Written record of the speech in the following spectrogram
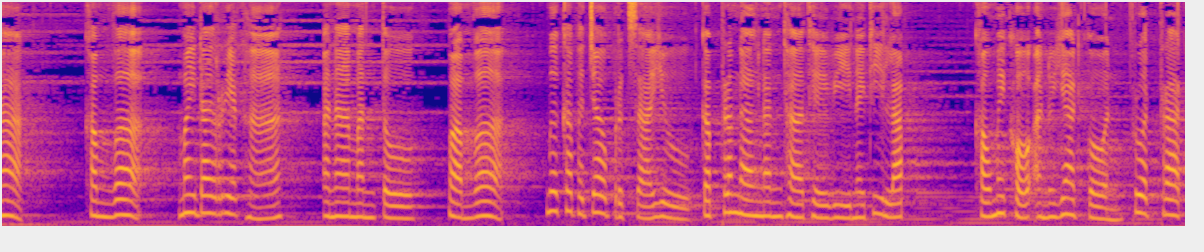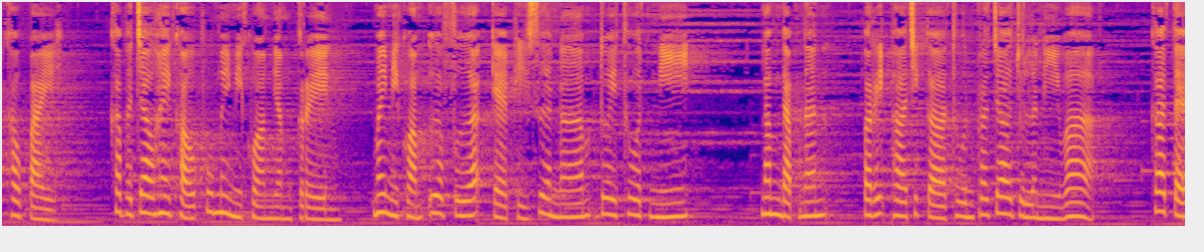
ยากคำว่า ไม่ได้เรียกหา อนามันโต ความว่า เมื่อข้าพเจ้าปรึกษาอยู่กับพระนางนันทาเทวีในที่ลับ เขาไม่ขออนุญาตก่อนพรวดพลาดเข้าไป ข้าพเจ้าให้เขาผู้ไม่มีความยำเกรง ไม่มีความเอื้อเฟื้อแก่ผีเสื้อน้ำด้วยโทษนี้ลำดับนั้น ปริภาชิกาทูลพระเจ้าจุลนีว่าข้าแต่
